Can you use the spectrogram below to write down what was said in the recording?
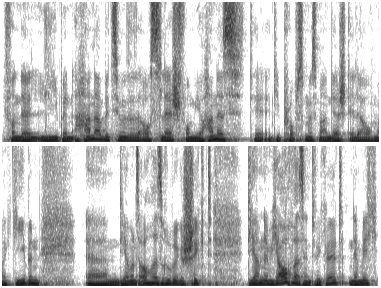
von der lieben Hanna, beziehungsweise auch Slash vom Johannes. Der, die Props müssen wir an der Stelle auch mal geben. Ähm, die haben uns auch was rübergeschickt. Die haben nämlich auch was entwickelt, nämlich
